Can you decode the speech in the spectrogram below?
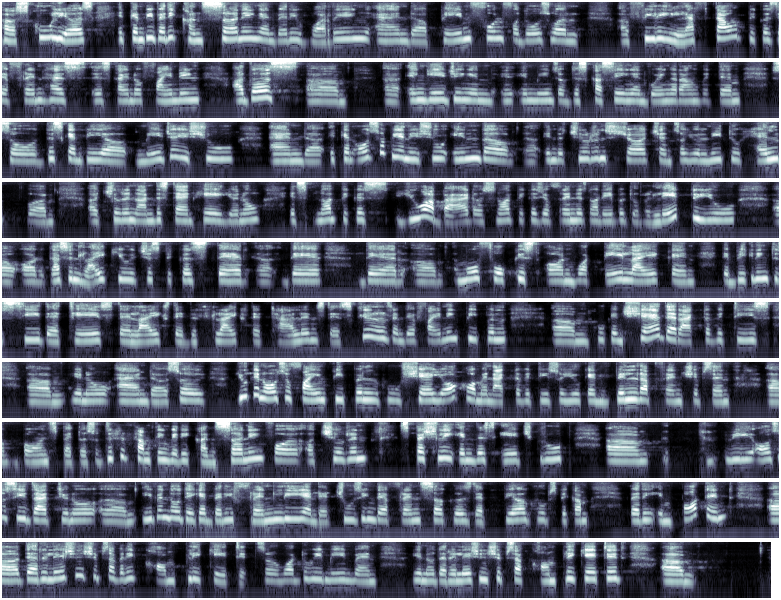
uh, school years, it can be very concerning and very worrying and uh, painful for those who are uh, feeling left out because their friend has is kind of finding others um, uh, engaging in, in, in means of discussing and going around with them. So this can be a major issue, and uh, it can also be an issue in the uh, in the children's church. And so you'll need to help um, uh, children understand hey you know it's not because you are bad or it's not because your friend is not able to relate to you uh, or doesn't like you. It's just because they're uh, they're they're um, more focused on what they like and they're beginning to see their tastes their likes their dislikes their talents their skills and they're finding people um, who can share their activities, um, you know, and uh, so you can also find people who share your common activities so you can build up friendships and uh, bonds better. So this is something very concerning for uh, children, especially in this age group. Um, we also see that you know um, even though they get very friendly and they're choosing their friend circles their peer groups become very important uh, their relationships are very complicated. So what do we mean when you know the relationships are complicated? Um,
